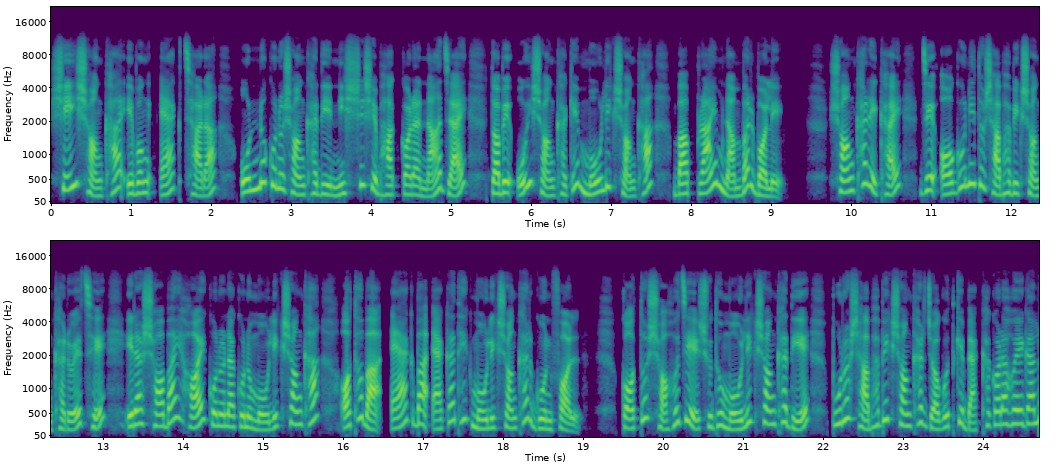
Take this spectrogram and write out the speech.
সেই সংখ্যা এবং এক ছাড়া অন্য কোনো সংখ্যা দিয়ে নিঃশেষে ভাগ করা না যায়, তবে ওই সংখ্যাকে মৌলিক সংখ্যা বা প্রাইম নাম্বার বলে। সংখ্যারেখায় যে অগণিত স্বাভাবিক সংখ্যা রয়েছে, এরা সবাই হয় কোনো না কোনো মৌলিক সংখ্যা অথবা এক বা একাধিক মৌলিক সংখ্যার গুণফল। কত সহজে শুধু মৌলিক সংখ্যা দিয়ে পুরো স্বাভাবিক সংখ্যার জগৎকে ব্যাখ্যা করা হয়ে গেল?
